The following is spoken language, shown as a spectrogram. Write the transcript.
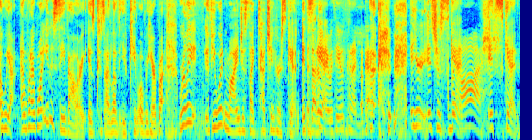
Oh yeah, and what I want you to see, Valerie, is because I love that you came over here. But really, if you wouldn't mind, just like touching her skin. It's is that skin. okay with you? Can I? Okay. it's just skin. Oh my gosh. It's skin.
